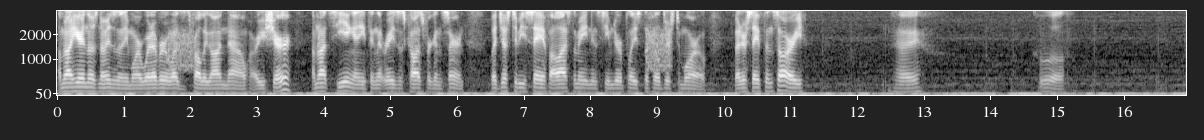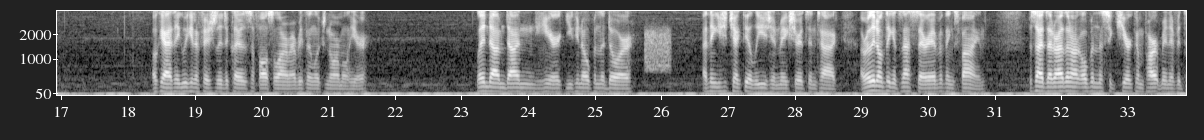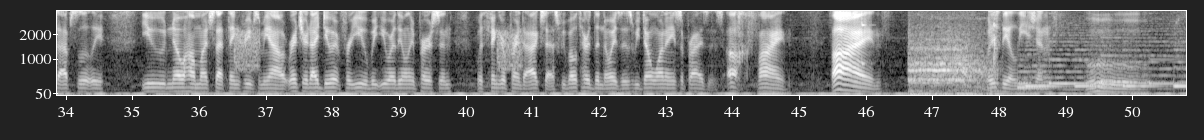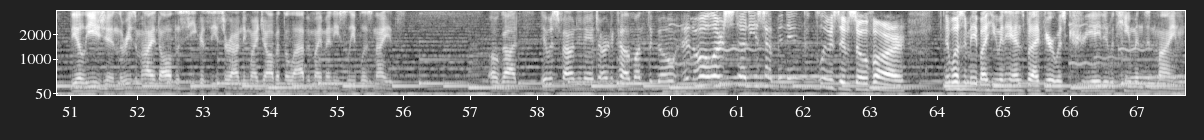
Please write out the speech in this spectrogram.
I'm not hearing those noises anymore. Whatever it was, it's probably gone now. Are you sure? I'm not seeing anything that raises cause for concern. But just to be safe, I'll ask the maintenance team to replace the filters tomorrow. Better safe than sorry. Okay. Cool. Okay, I think we can officially declare this a false alarm. Everything looks normal here. Linda, I'm done here. You can open the door. I think you should check the Elysian, make sure it's intact. I really don't think it's necessary. Everything's fine. Besides, I'd rather not open the secure compartment if it's absolutely... You know how much that thing creeps me out. Richard, I'd do it for you, but you are the only person with fingerprint access. We both heard the noises. We don't want any surprises. Ugh, fine. Fine. What is the Elysian? Ooh. The Elysian, the reason behind all the secrecy surrounding my job at the lab and my many sleepless nights. Oh god, it was found in Antarctica a month ago, and all our studies have been inconclusive so far. It wasn't made by human hands, but I fear it was created with humans in mind.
